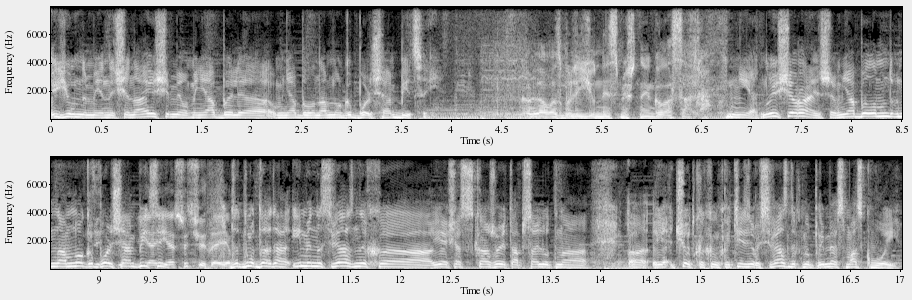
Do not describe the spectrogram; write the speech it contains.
юными и начинающими, у меня, были, у меня было намного больше амбиций. Когда у вас были юные смешные голоса. Нет, ну еще раньше. У меня было намного больше я- амбиций. я шучу, да, я- Да, ну, да, да, именно связанных, э, я сейчас скажу это абсолютно, э, я четко конкретизирую, связанных, например, с Москвой.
